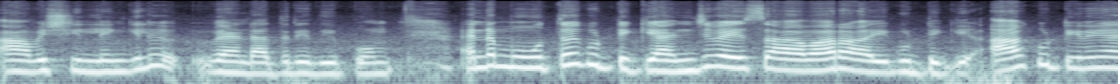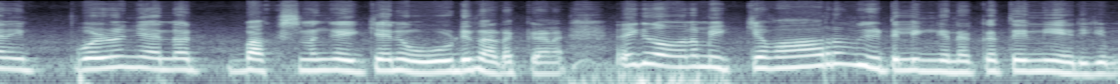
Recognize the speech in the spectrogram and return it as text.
ആവശ്യമില്ലെങ്കിൽ വേണ്ടാത്ത രീതിയിൽ പോകും എന്റെ മൂത്ത കുട്ടിക്ക് അഞ്ച് വയസ്സാവാറായി കുട്ടിക്ക്. ആ കുട്ടീനെ ഞാൻ ഇപ്പോഴും ഞാൻ ഭക്ഷണം കഴിക്കാൻ ഓടി നടക്കുകയാണ് എനിക്ക് തോന്നുന്നു മിക്കവാറും വീട്ടിൽ ഇങ്ങനെയൊക്കെ തന്നെയായിരിക്കും.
